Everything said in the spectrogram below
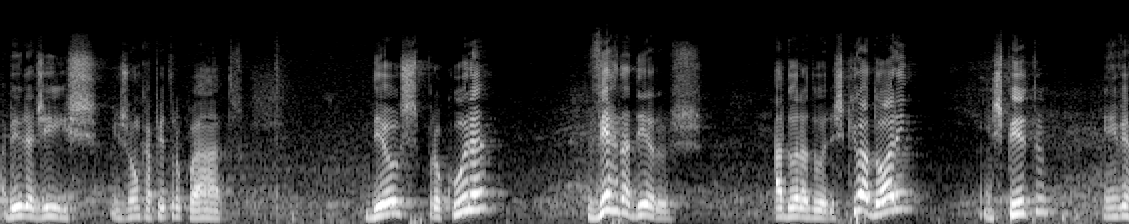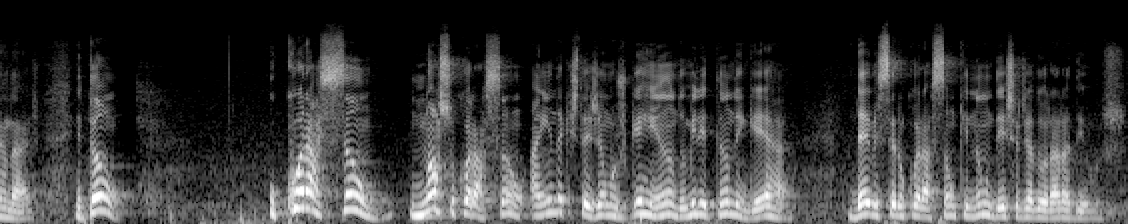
A Bíblia diz em João capítulo 4: Deus procura verdadeiros adoradores que o adorem em espírito e em verdade. Então, o coração, nosso coração, ainda que estejamos guerreando, militando em guerra, deve ser um coração que não deixa de adorar a Deus.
